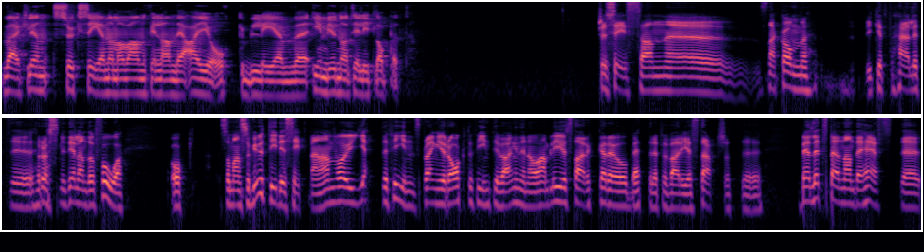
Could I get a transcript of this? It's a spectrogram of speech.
verkligen succé när man vann Finlandia Ajo och blev inbjudna till Elitloppet. Precis, han eh, snackade om vilket härligt eh, röstmeddelande att få. Och som han såg ut i det sitt, men han var ju jättefin, sprang ju rakt och fint i vagnen och han blir ju starkare och bättre för varje start. Så att, eh, väldigt spännande häst. Eh,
